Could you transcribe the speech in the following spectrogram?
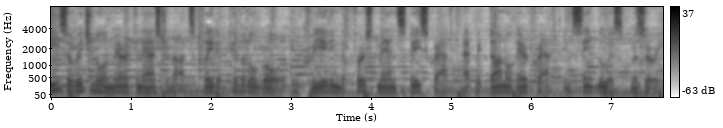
These original American astronauts played a pivotal role in creating the first manned spacecraft at McDonnell Aircraft in St. Louis, Missouri.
